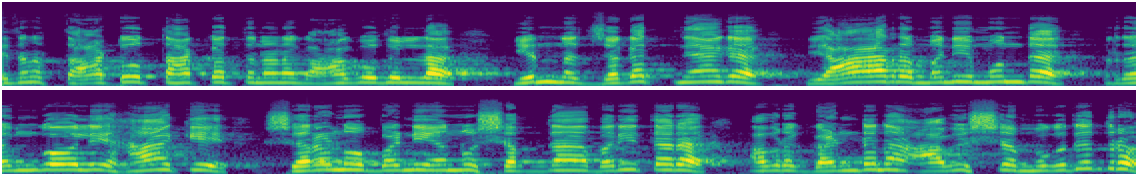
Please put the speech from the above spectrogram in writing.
ಇದನ್ನು ತಾಟು ತಾಕತ್ತು ನನಗೆ ಆಗೋದಿಲ್ಲ. ಇನ್ನು ಜಗತ್ನ್ಯಾಗ ಯಾರ ಮನಿ ಮುಂದೆ ರಂಗೋಲಿ ಹಾಕಿ ಶರಣು ಬನ್ನಿಯನ್ನು ಶಬ್ದ ಬರೀತಾರ, ಅವರ ಗಂಡನ ಆವಿಷ್ಯ ಮುಗಿದಿದ್ರು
